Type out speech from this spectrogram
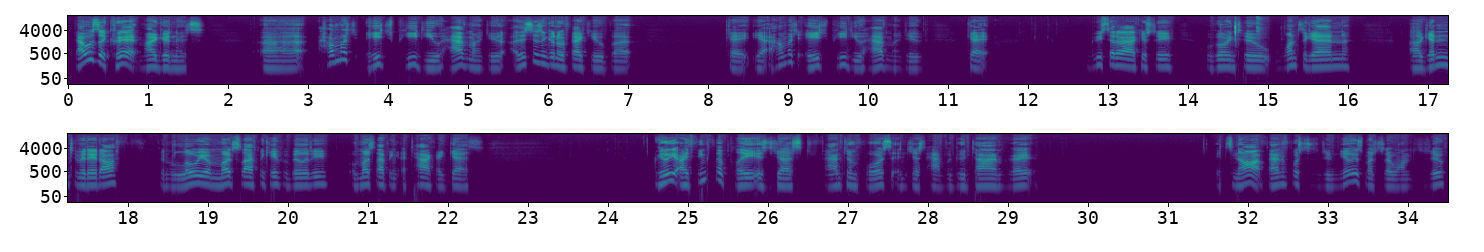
That was a crit. My goodness. Uh, how much HP do you have, my dude? Uh, This isn't going to affect you, but okay, yeah. How much HP do you have, my dude? Okay. Reset our accuracy. We're going to once again uh, get intimidate off. Gonna lower your mud slapping capability or mud slapping attack, I guess. Really, I think the play is just Phantom Force and just have a good time, right? It's not. Phantom Force doesn't do nearly as much as I wanted to do.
